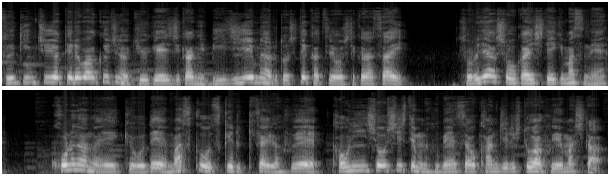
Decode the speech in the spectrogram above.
通勤中やテレワーク時の休憩時間に BGM などとして活用してください。それでは紹介していきますね。コロナの影響でマスクをつける機会が増え、顔認証システムの不便さを感じる人は増えました。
